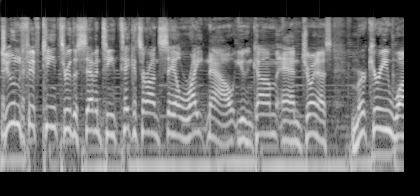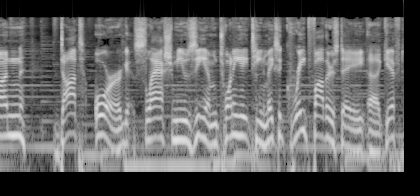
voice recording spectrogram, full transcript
June 15th through the 17th, tickets are on sale right now. You can come and join us. Mercury One dot org slash museum 2018 makes a great father's day uh, gift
